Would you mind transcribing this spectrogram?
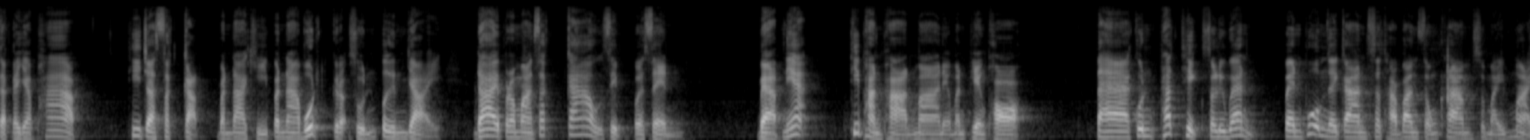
ศักยภาพที่จะสกัดบรรดาขีปนาวุธกระสุนปืนใหญ่ ได้ประมาณสัก 90%แบบเนี้ยที่ผ่านๆมาเนี่ยมันเพียงพอ แต่คุณแพทริกซัลลิแวนเป็นผู้อำนวยการสถาบันสงครามสมัยใหม่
